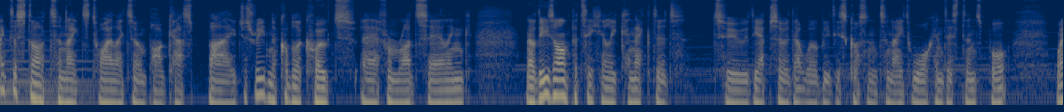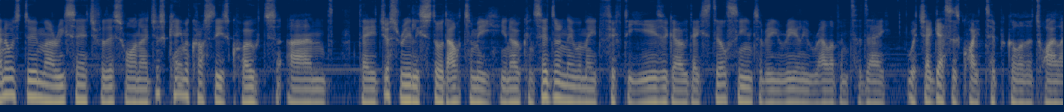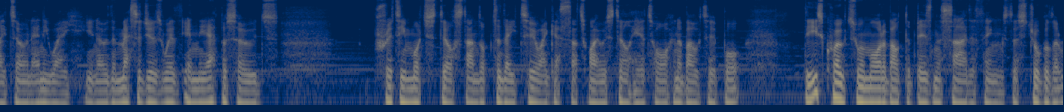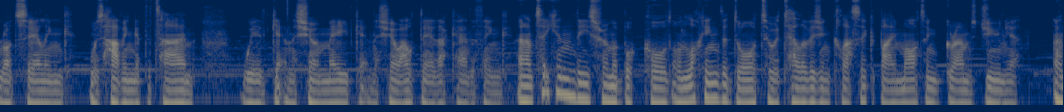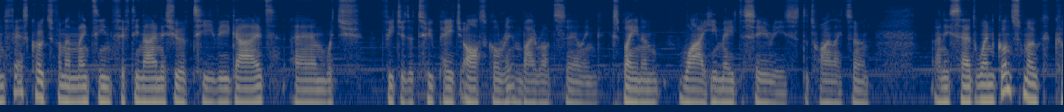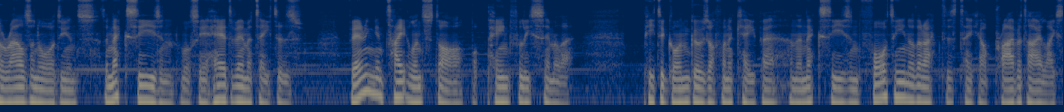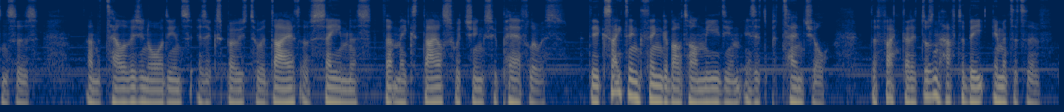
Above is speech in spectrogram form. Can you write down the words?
Like to start tonight's Twilight Zone podcast by just reading a couple of quotes uh, from Rod Serling. Now, these aren't particularly connected to the episode that we'll be discussing tonight, Walking Distance, but when I was doing my research for this one, I just came across these quotes and they just really stood out to me. You know, considering they were made 50 years ago, they still seem to be really relevant today. Which I guess is quite typical of the Twilight Zone anyway. You know, the messages within the episodes pretty much still stand up today too. I guess that's why we're still here talking about it. But these quotes were more about the business side of things, the struggle that Rod Serling was having at the time with getting the show made, getting the show out there, that kind of thing. And I'm taking these from a book called Unlocking the Door to a Television Classic by Martin Grams Jr. And first quote's from a 1959 issue of TV Guide, um, which featured a two page article written by Rod Serling explaining why he made the series, The Twilight Zone. And he said, When Gunsmoke corrals an audience, the next season will see a herd of imitators varying in title and star, but painfully similar. Peter Gunn goes off on a caper, and the next season, 14 other actors take out private eye licenses, and the television audience is exposed to a diet of sameness that makes dial switching superfluous. The exciting thing about our medium is its potential, the fact that it doesn't have to be imitative.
